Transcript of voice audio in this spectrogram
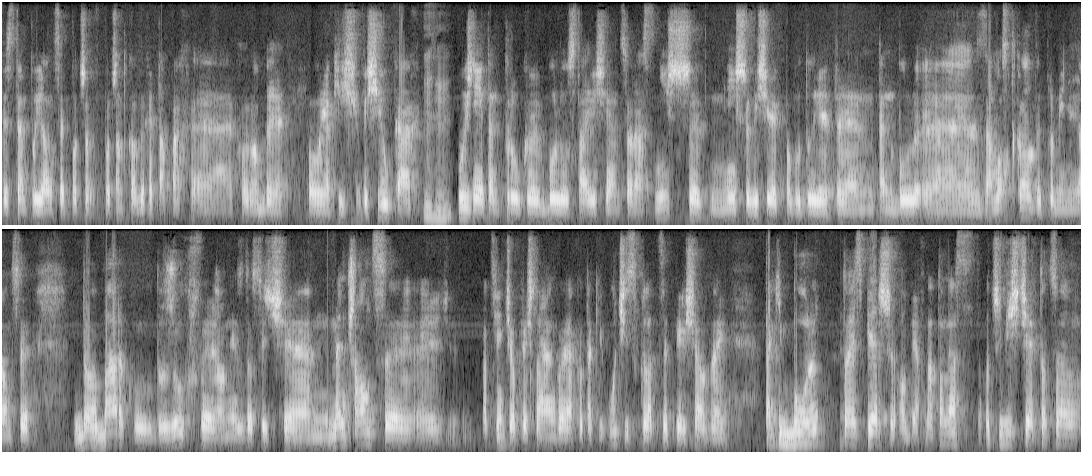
występujące w początkowych etapach e, choroby po jakichś wysiłkach. Mhm. Później ten próg bólu staje się coraz niższy. Mniejszy wysiłek powoduje ten, ten ból e, zamostkowy, promieniujący do barku, do żuchwy. On jest dosyć męczący. Pacjenci określają go jako taki ucisk w klatce piersiowej, taki ból. To jest pierwszy objaw. Natomiast oczywiście to, co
